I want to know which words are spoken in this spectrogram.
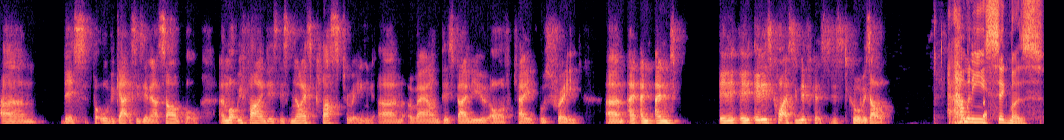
um, this for all the galaxies in our sample. And what we find is this nice clustering um, around this value of k equals three. Um, and and, and it, it, it is quite a significant statistical result. How um, many sigmas?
